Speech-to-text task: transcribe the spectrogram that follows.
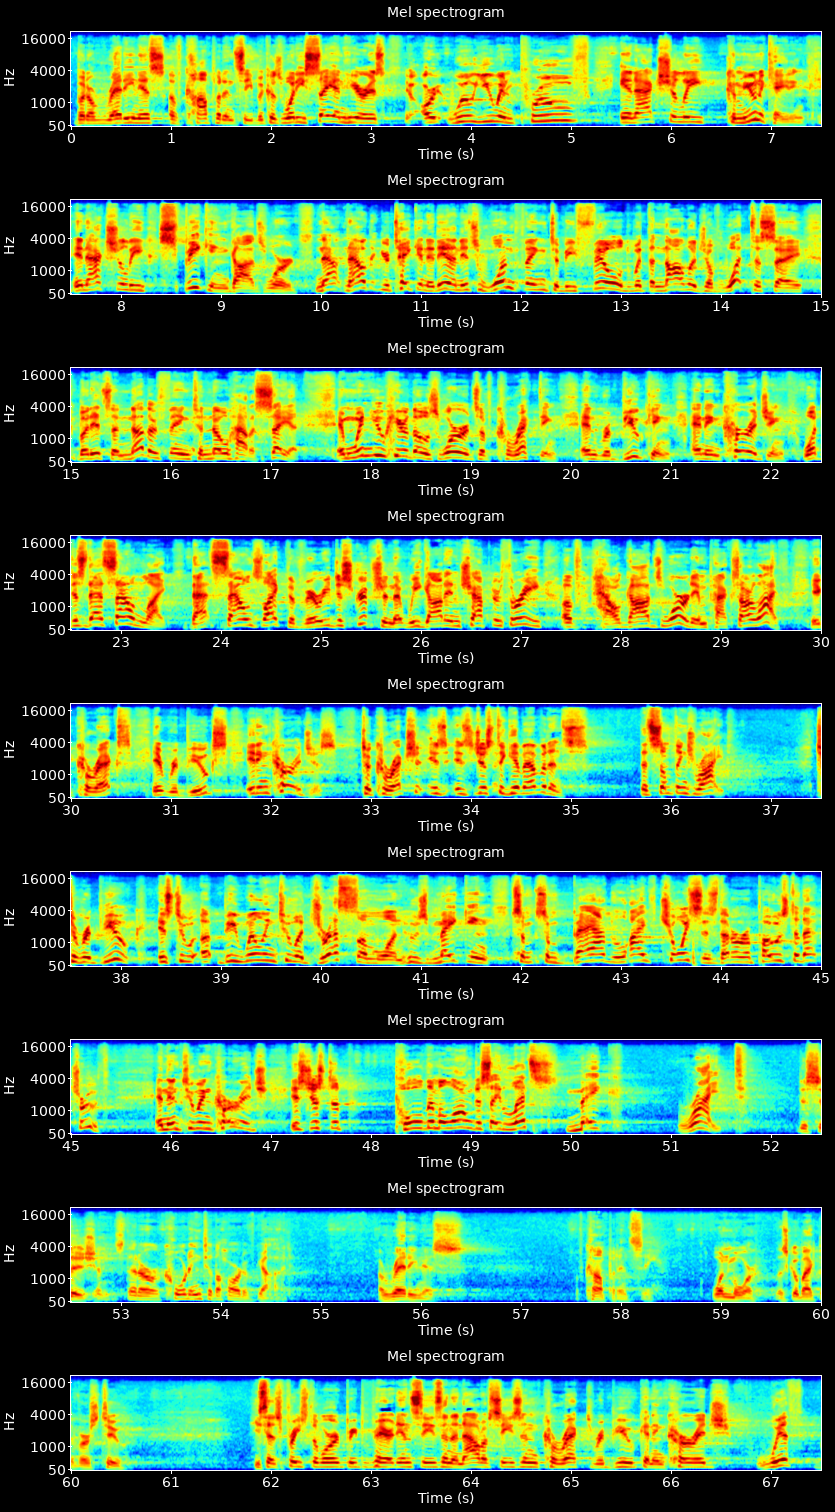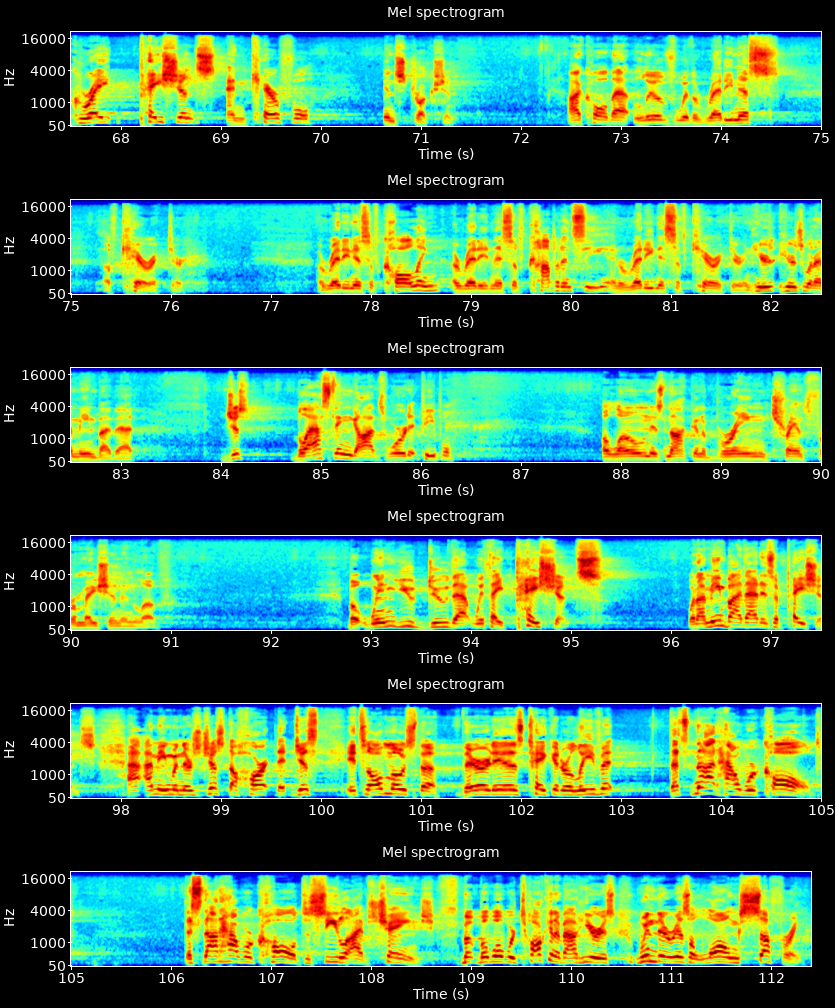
but a readiness of competency. Because what he's saying here is, are, will you improve in actually communicating, in actually speaking God's word. Now, now that you're taking it in, it's one thing to be filled with the knowledge of what to say, but it's another thing to know how to say it. And when you hear those words of correcting and rebuking and encouraging, what does that sound like? That sounds like the very description that we got in chapter 3 of how God's word impacts our life. It corrects, it rebukes, it encourages. To correction is, is just to give evidence that something's right. To rebuke is to uh, be willing to address someone who's making some, some bad life choices that are opposed to that truth. And then to encourage is just to pull them along to say, let's make right decisions that are according to the heart of God. A readiness of competency. One more. Let's go back to verse 2. He says, Preach the word, be prepared in season and out of season, correct, rebuke, and encourage with great patience and careful instruction. I call that live with a readiness of character, a readiness of calling, a readiness of competency, and a readiness of character. And here, here's what I mean by that just blasting God's word at people alone is not going to bring transformation and love. But when you do that with a patience, what I mean by that is a patience. I, mean, when there's just a heart that just, it's almost the, there it is, take it or leave it. That's not how we're called. That's not how we're called to see lives change. But, but what we're talking about here is when there is a long suffering.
